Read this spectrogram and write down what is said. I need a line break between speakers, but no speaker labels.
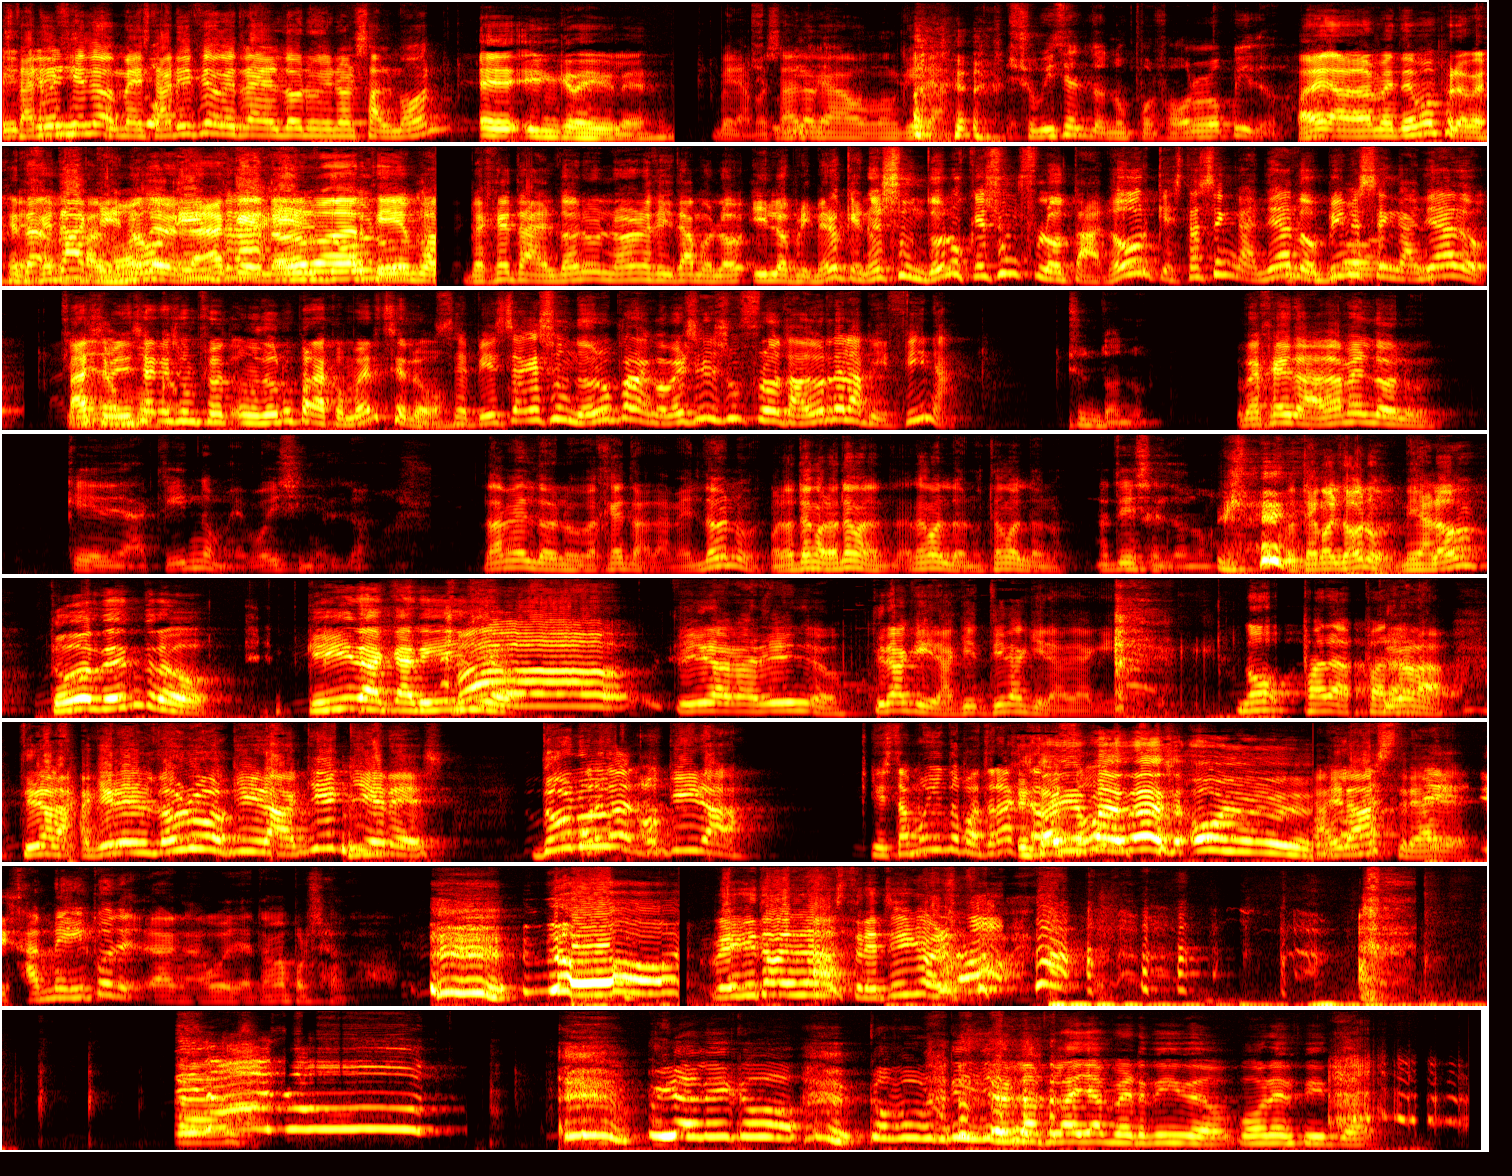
¿Me estás diciendo, ¿Me estás diciendo que trae el donut y no el salmón?
Eh, increíble.
Mira, pues sabes lo que hago con Kira.
Subid el donut, por favor, lo pido.
Vale, ahora lo metemos, pero Vegeta,
Vegeta, que
salmón,
no
de verdad
entra
que no
el
nos va a dar
donut.
tiempo.
Vegeta, el donut no lo necesitamos. Lo- y lo primero que no es un donut, que es un flotador, que estás engañado, vives engañado.
Ah, se piensa que es un, un donut para comérselo.
Se piensa que es un donut para comerse, es un flotador de la piscina.
Es un donut.
Vegeta, dame el donut.
Que de aquí no me voy sin el donut.
Dame el donut, Vegeta, dame el donut. Lo tengo, lo tengo, tengo el donut, tengo el donut.
No tienes el donut.
Lo tengo el donut, míralo.
¡Todo dentro! ¡Kira, cariño!
¡Vamos! Tira, cariño. Tira Kira, tira Kira de aquí.
No, para, para.
Tírala, tírala. ¿Quieres el donut o Kira? ¿Quién quieres? ¿Donut
Oigan.
o Kira?
Que estamos yendo para atrás,
¡Está yendo para atrás! ¡Uy, uy, uy!
Hay lastre,
Eh,
hay...
dejadme ir con el... Venga, güey, ya toma por saco.
¡No!
Me he quitado el lastre, chicos.
Mírale como, como un niño en la playa perdido, pobrecito.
